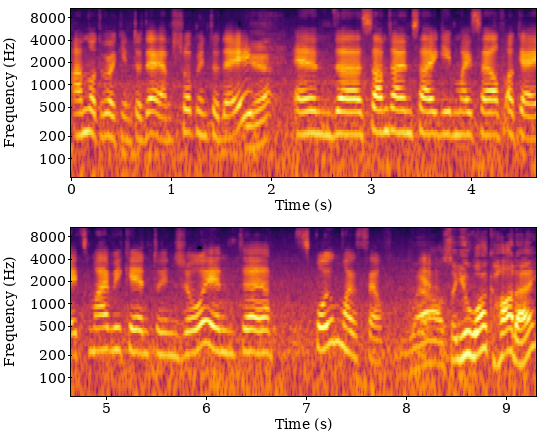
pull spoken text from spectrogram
I'm not working today. I'm shopping today. Yeah. And uh, sometimes I give myself, okay, it's my weekend to enjoy and uh, spoil myself. Wow, so you work hard, eh?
